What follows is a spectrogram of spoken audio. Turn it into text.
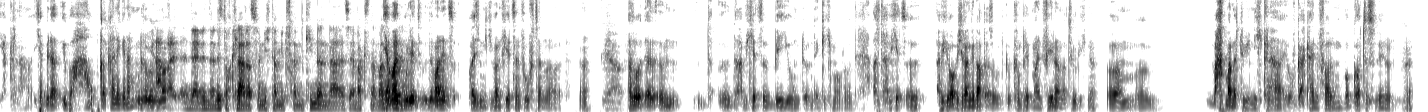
Ja klar, ich habe mir da überhaupt gar keine Gedanken drüber Ja, gemacht. aber äh, das ist doch klar, dass du nicht da mit fremden Kindern da als erwachsener Mann Ja, aber gut, jetzt, da waren jetzt, weiß ich nicht, die waren 14, 15 oder was. Ne? Ja, okay. Also, äh, ähm, da, da habe ich jetzt B-Jugend, denke ich mal. Oder? Also da habe ich jetzt, äh, habe ich überhaupt nicht dran gedacht, also komplett mein Fehler natürlich, ne? Ähm, ähm, macht man natürlich nicht klar, auf gar keinen Fall, um Gottes Willen. Ne?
